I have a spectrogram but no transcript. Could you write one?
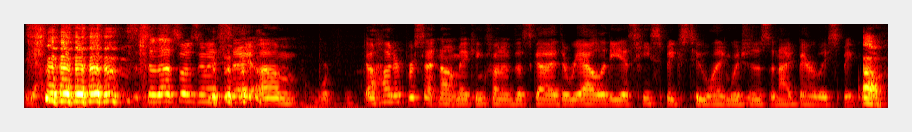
Yeah. So that's what I was gonna say. Um, we're 100% not making fun of this guy. The reality is he speaks two languages and I barely speak one. Oh,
